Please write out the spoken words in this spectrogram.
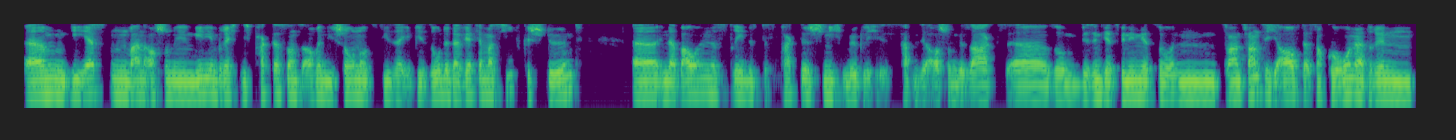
Ähm, die ersten waren auch schon in den Medienberichten. Ich pack das sonst auch in die Shownotes dieser Episode. Da wird ja massiv gestöhnt äh, in der Bauindustrie, dass das praktisch nicht möglich ist. Hatten Sie auch schon gesagt. Äh, so, wir sind jetzt, wir nehmen jetzt so 22 auf, da ist noch Corona drin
